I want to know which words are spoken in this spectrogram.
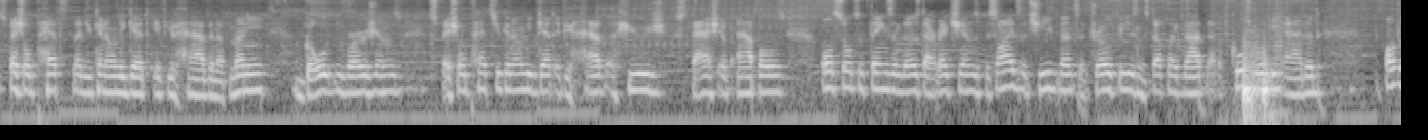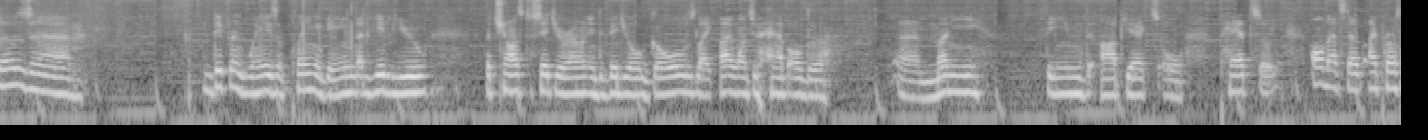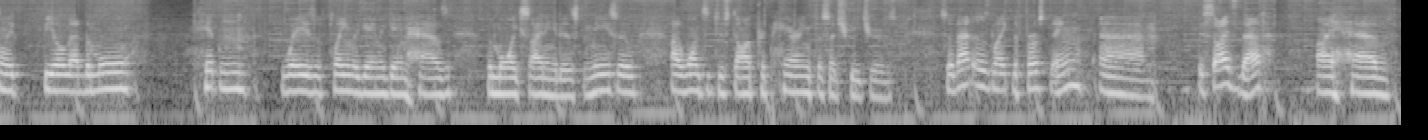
special pets that you can only get if you have enough money, golden versions, special pets you can only get if you have a huge stash of apples, all sorts of things in those directions, besides achievements and trophies and stuff like that, that of course will be added. All those um, different ways of playing a game that give you a chance to set your own individual goals, like I want to have all the uh, money themed objects or pets or all that stuff. I personally feel that the more hidden ways of playing the game a game has, the more exciting it is for me. So I wanted to start preparing for such features. So that is like the first thing. Um, besides that, I have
